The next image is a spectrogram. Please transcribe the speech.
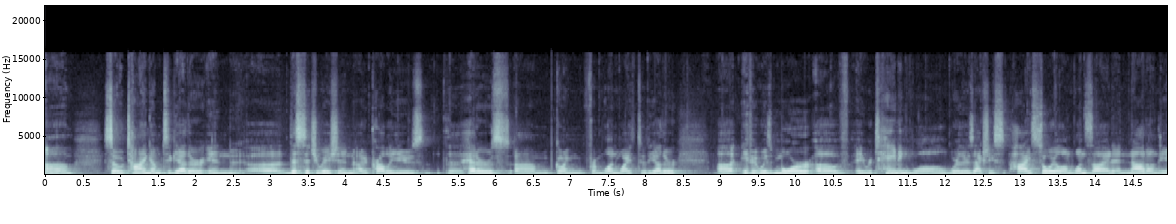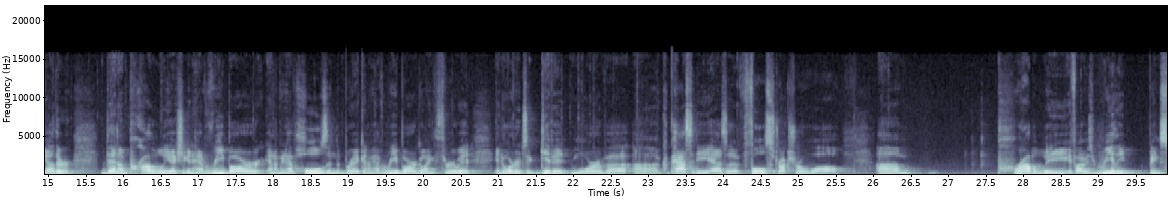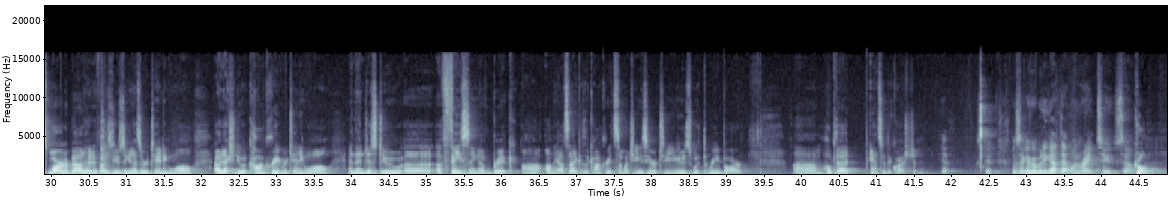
Um, so tying them together in uh, this situation, I would probably use the headers um, going from one wythe to the other. Uh, if it was more of a retaining wall where there's actually high soil on one side and not on the other, then I'm probably actually going to have rebar and I'm going to have holes in the brick and I'm going to have rebar going through it in order to give it more of a uh, capacity as a full structural wall. Um, probably, if I was really being smart about it, if I was using it as a retaining wall, I would actually do a concrete retaining wall and then just do a, a facing of brick uh, on the outside because the concrete's so much easier to use with the rebar. Um, hope that answered the question. Yep, looks good. Looks like everybody got that one right too. So cool.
